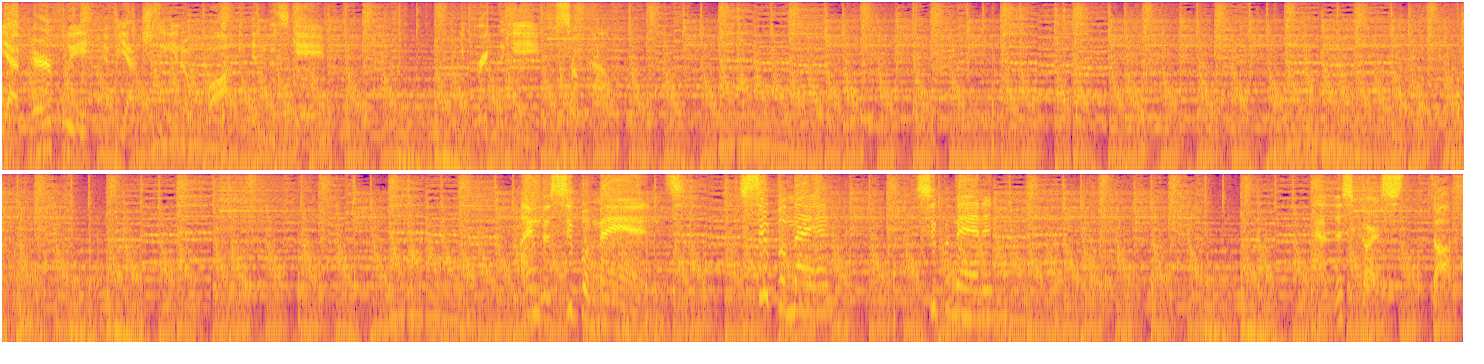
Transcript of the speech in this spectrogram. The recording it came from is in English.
Yeah, apparently, if you actually, you know, walk in this game, Supermans! Superman! Supermanin! Now this car's stuck.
